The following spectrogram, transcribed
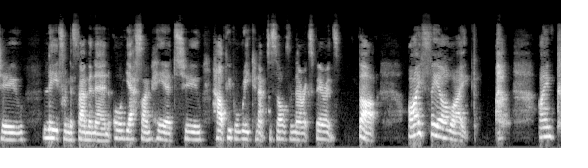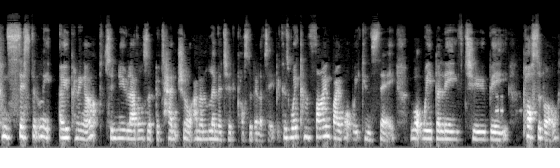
to lead from the feminine. Or yes, I'm here to help people reconnect to soul from their experience. But I feel like I'm consistently opening up to new levels of potential and unlimited possibility because we're confined by what we can see, what we believe to be possible.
